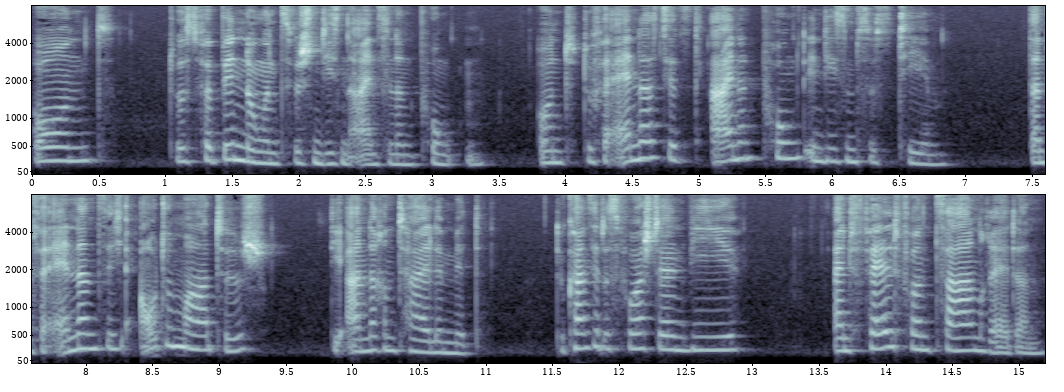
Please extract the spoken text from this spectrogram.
und du hast Verbindungen zwischen diesen einzelnen Punkten. Und du veränderst jetzt einen Punkt in diesem System, dann verändern sich automatisch die anderen Teile mit. Du kannst dir das vorstellen wie ein Feld von Zahnrädern.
